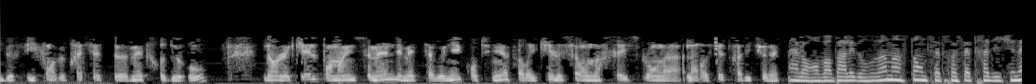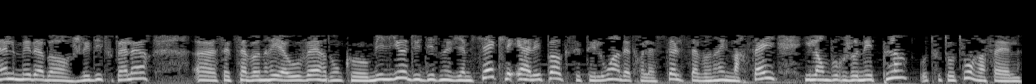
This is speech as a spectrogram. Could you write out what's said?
Ils, ils font à peu près 7 mètres de haut, dans lequel pendant une semaine, les maîtres savonniers continuent à fabriquer le savon de Marseille selon la, la recette traditionnelle. Alors on va en parler dans un instant de cette recette traditionnelle, mais d'abord, je l'ai dit tout à l'heure, euh, cette savonnerie a ouvert donc au milieu du 19e siècle et à l'époque, c'était loin d'être la seule savonnerie de Marseille. Il en bourgeonnait plein au tout autour, Raphaël.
